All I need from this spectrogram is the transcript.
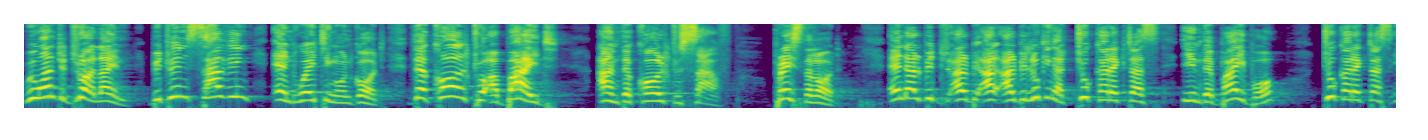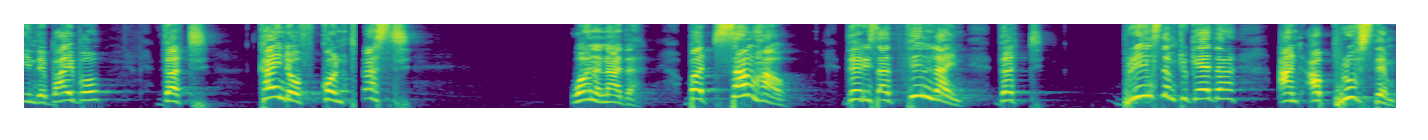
We want to draw a line between serving and waiting on God. The call to abide and the call to serve. Praise the Lord. And I'll be, I'll be, I'll be looking at two characters in the Bible, two characters in the Bible that kind of contrast one another. But somehow there is a thin line that brings them together and approves them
